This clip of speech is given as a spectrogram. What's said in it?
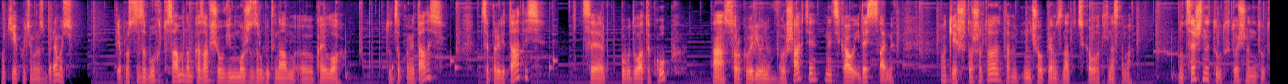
Окей, потім розберемось. Я просто забув, хто саме нам казав, що він може зробити нам е, кайло. Тут запам'ятались? Це привітатись, це побудувати куб. А, 40 рівень в шахті, не цікаво, і 10 слаймів. Окей, що то, що то, там нічого прям занадто цікавого для нас нема. Ну це ж не тут, точно не тут.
